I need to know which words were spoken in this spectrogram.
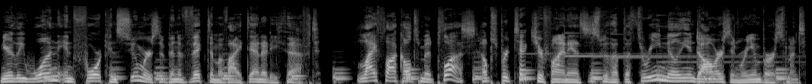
Nearly one in four consumers have been a victim of identity theft. LifeLock Ultimate Plus helps protect your finances with up to $3 million in reimbursement.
